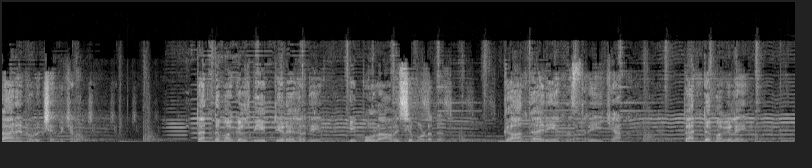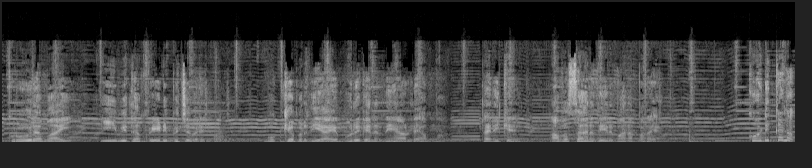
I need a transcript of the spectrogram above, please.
താൻ എന്നോട് ക്ഷമിക്കണം. തന്റെ മകൾ ദീപ്തിയുടെ ഹൃദയം ഇപ്പോൾ ആവശ്യമുള്ളത് ഗാന്ധാരി എന്ന സ്ത്രീക്കാണ്. തന്റെ മകളെ ക്രൂരമായി ഈ വിധം പീഡിപ്പിച്ചവരിൽ മുഖ്യപ്രതിയായ മുരുകൻ എന്നയാളുടെ അമ്മ. തനിക്ക് അവസാന തീരുമാനം പറയാം. കൊടുക്കണം.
